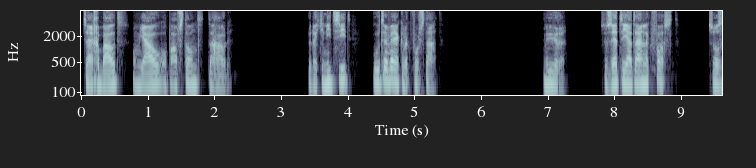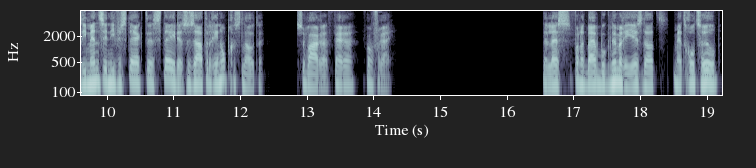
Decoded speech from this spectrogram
zijn gebouwd om jou op afstand te houden, zodat je niet ziet hoe het er werkelijk voor staat. Muren, ze zetten je uiteindelijk vast, zoals die mensen in die versterkte steden, ze zaten erin opgesloten. Ze waren verre van vrij. De les van het Bijbelboek Numeri is dat, met Gods hulp,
